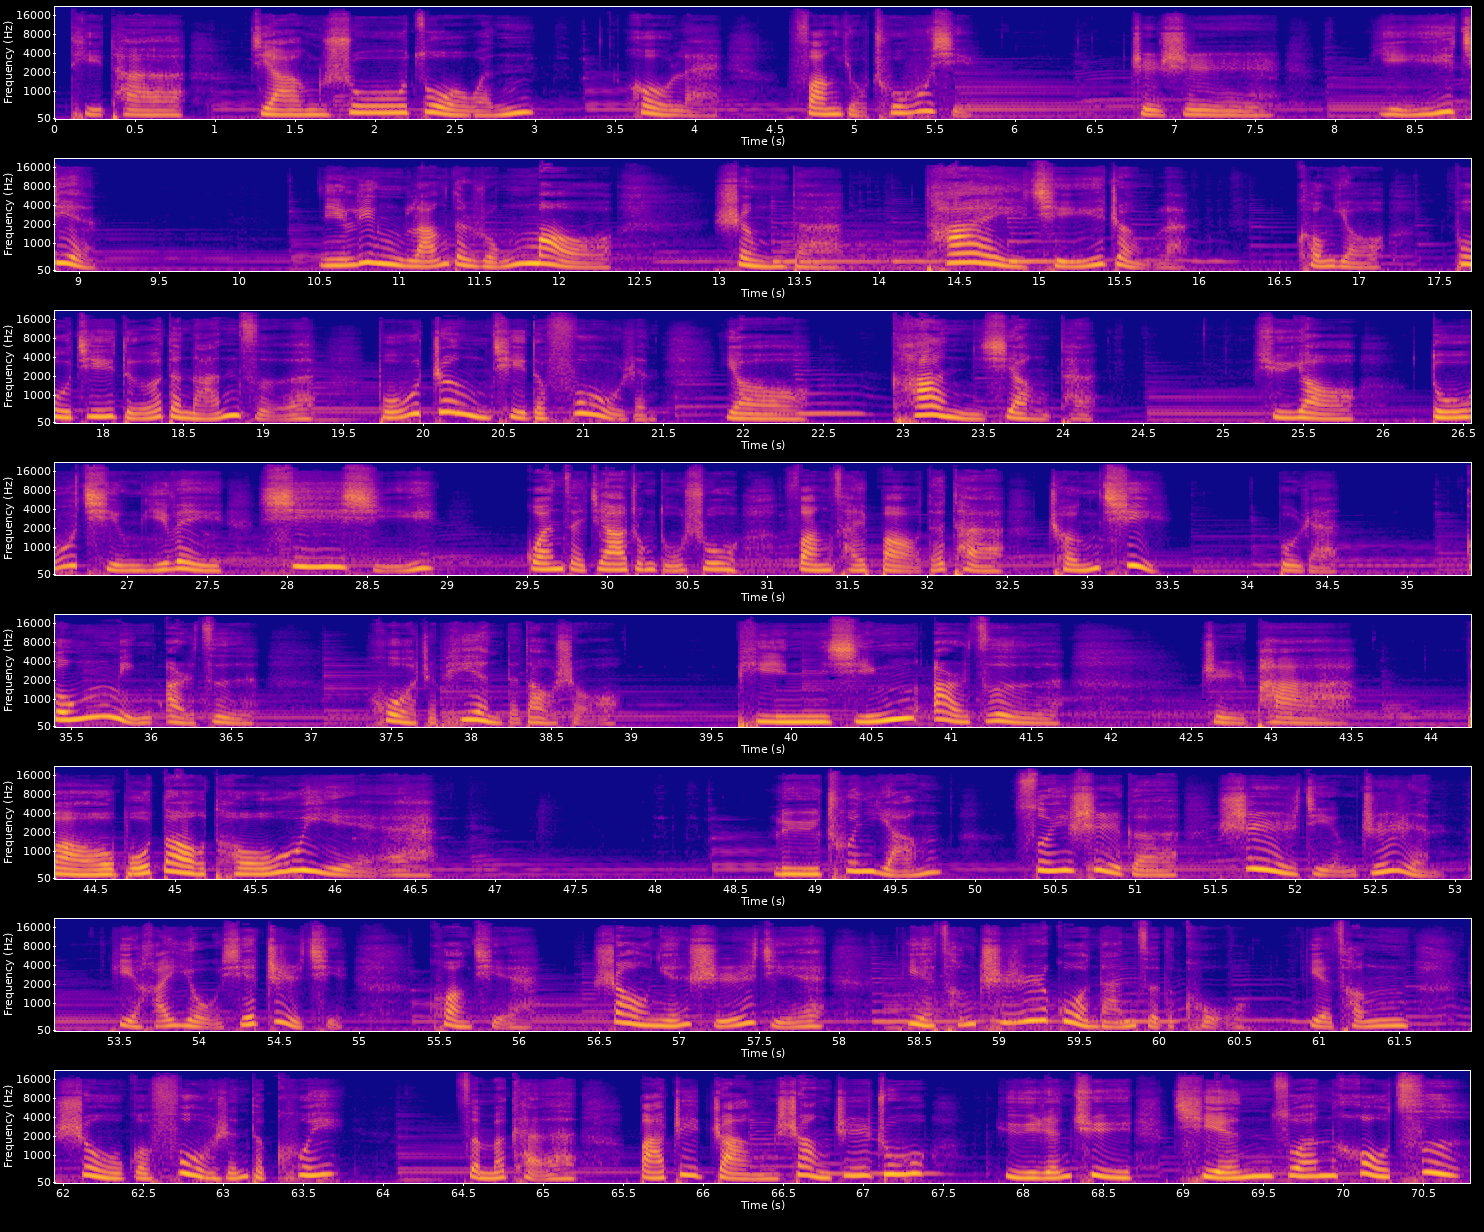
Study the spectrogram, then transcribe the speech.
替他讲书作文，后来方有出息。只是一件，你令郎的容貌生得太齐整了，恐有不积德的男子、不正气的妇人要看向他，需要。独请一位西席，关在家中读书，方才保得他成器。不然，功名二字，或者骗得到手；品行二字，只怕保不到头也。吕春阳虽是个市井之人，也还有些志气，况且。少年时节，也曾吃过男子的苦，也曾受过妇人的亏，怎么肯把这掌上之珠与人去前钻后刺？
